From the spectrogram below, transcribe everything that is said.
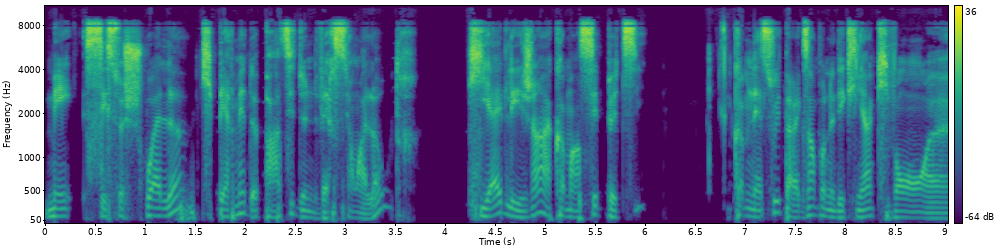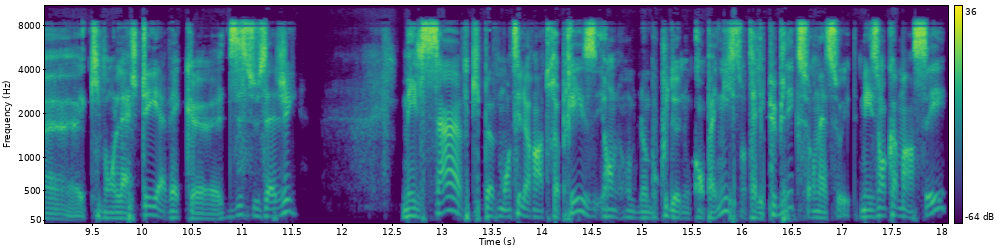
Mais c'est ce choix-là qui permet de passer d'une version à l'autre, qui aide les gens à commencer petit. Comme NetSuite, par exemple, on a des clients qui vont, euh, vont l'acheter avec 10 euh, usagers. Mais ils savent qu'ils peuvent monter leur entreprise. Et on, a beaucoup de nos compagnies qui sont allées publiques sur NetSuite. Mais ils ont commencé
